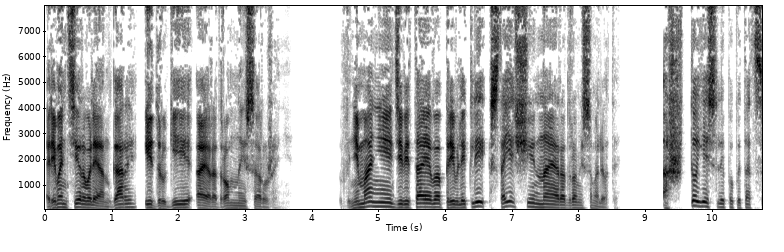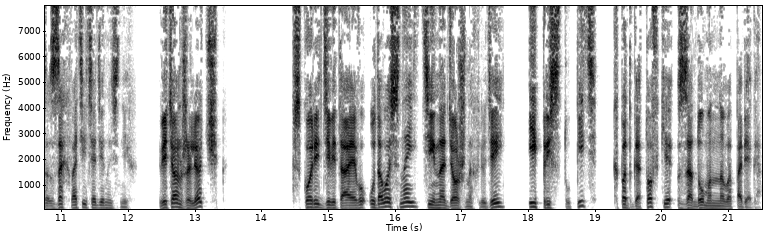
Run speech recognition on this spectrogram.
ремонтировали ангары и другие аэродромные сооружения. Внимание Девитаева привлекли стоящие на аэродроме самолеты. А что, если попытаться захватить один из них? Ведь он же летчик. Вскоре Девитаеву удалось найти надежных людей и приступить к подготовке задуманного побега.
